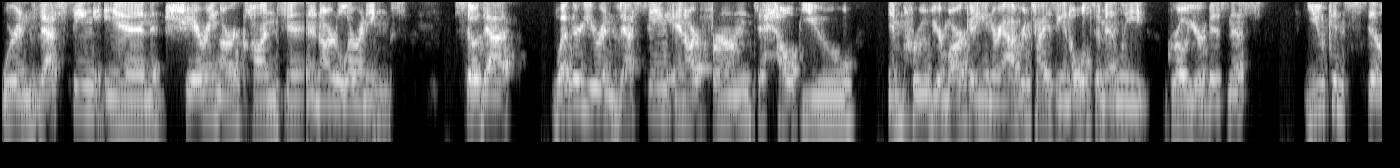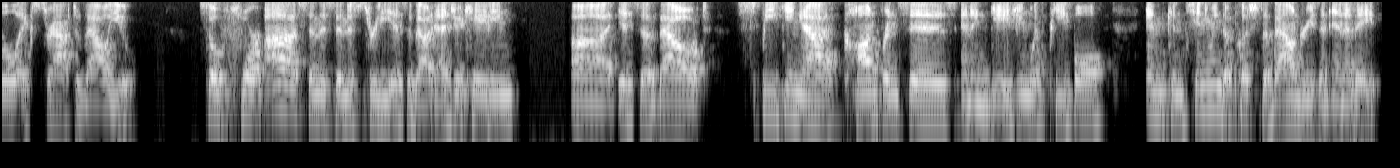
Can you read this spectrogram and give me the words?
We're investing in sharing our content and our learnings so that whether you're investing in our firm to help you improve your marketing and your advertising and ultimately grow your business, you can still extract value. So for us in this industry, it's about educating, uh, it's about speaking at conferences and engaging with people and continuing to push the boundaries and innovate.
